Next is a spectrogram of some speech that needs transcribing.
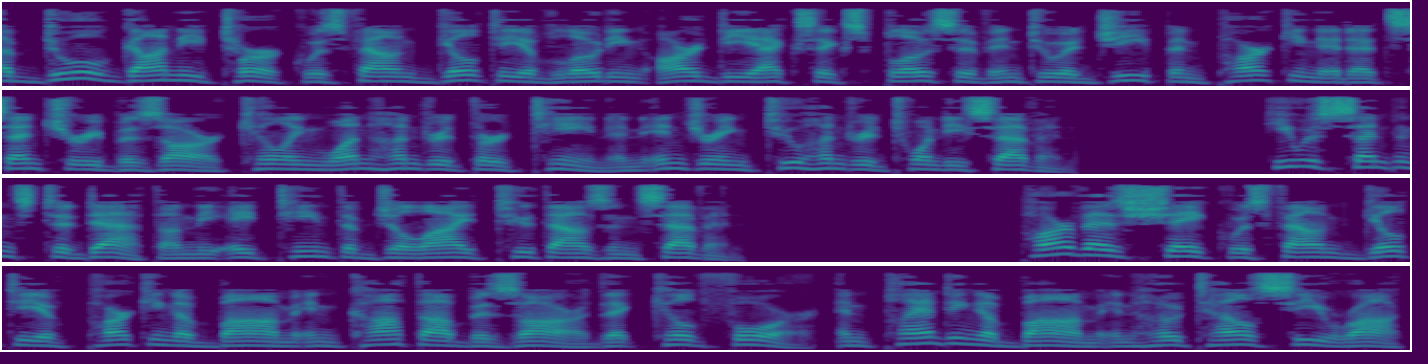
Abdul Ghani Turk was found guilty of loading RDX explosive into a jeep and parking it at Century Bazaar killing 113 and injuring 227. He was sentenced to death on 18 July 2007. Parvez Sheikh was found guilty of parking a bomb in Katha Bazaar that killed four, and planting a bomb in Hotel Sea Rock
